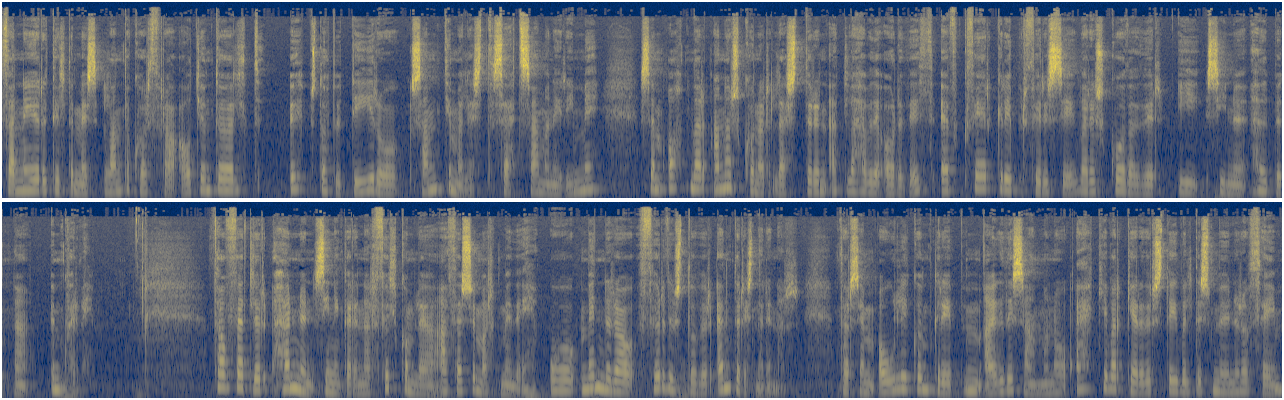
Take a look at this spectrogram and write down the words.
Þannig eru til dæmis landakort frá átjöndöld, uppstoppu dýr og samtímalist sett saman í rými sem opnar annars konar lestur en alla hafiði orðið ef hver gripur fyrir sig var skoðaður í sínu hefðbundna umhverfi. Þá fellur hönnun síningarinnar fullkomlega að þessu markmiði og minnir á förðustofur endurreysnarinnar þar sem ólíkum gripum ægði saman og ekki var gerður stigveldis munur á þeim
